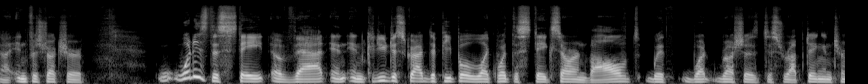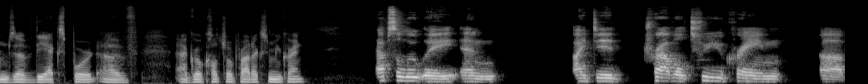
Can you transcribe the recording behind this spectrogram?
uh, infrastructure. What is the state of that, and and could you describe to people like what the stakes are involved with what Russia is disrupting in terms of the export of agricultural products from Ukraine? Absolutely. And I did travel to Ukraine uh,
